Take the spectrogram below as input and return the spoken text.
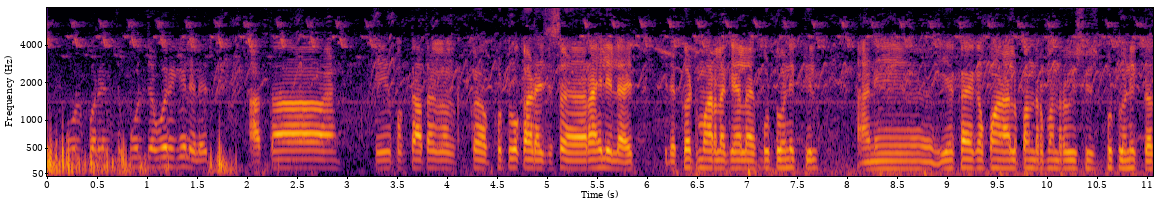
पोलपर्यंत पोलच्या वर गेलेले आहेत. आता हे फक्त आता क- फोटो काढायचे स राहिलेले आहेत. तिथे कट मारला गेला फोटो निघतील. आणि एका एका पानाला पंधरा पंधरा वीस वीस फोटो निघतात.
